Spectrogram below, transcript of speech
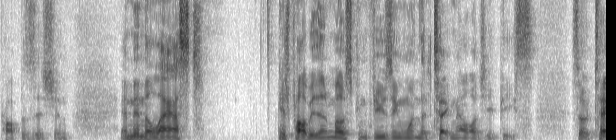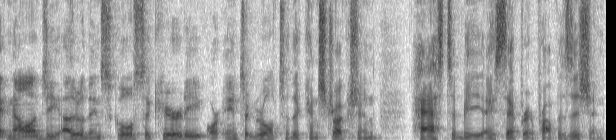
proposition. And then the last is probably the most confusing one, the technology piece. So technology other than school security or integral to the construction has to be a separate proposition.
